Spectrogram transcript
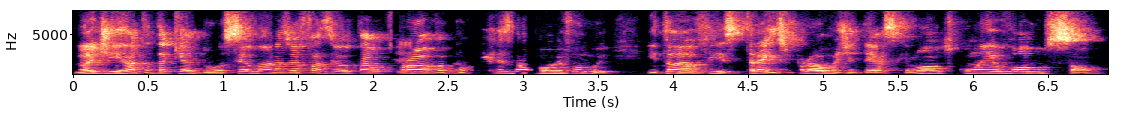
Não adianta daqui a duas semanas eu fazer outra prova porque eles não vão evoluir. Então eu fiz três provas de 10 quilômetros com evolução.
